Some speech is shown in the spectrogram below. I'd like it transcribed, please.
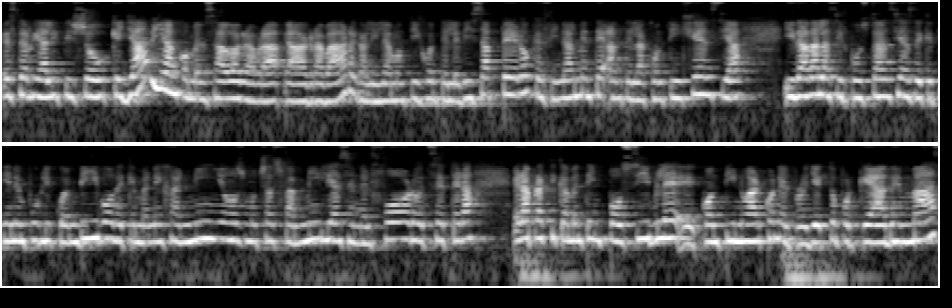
este reality show que ya habían comenzado a grabar, a grabar Galilea Montijo en Televisa, pero que finalmente ante la contingencia y dadas las circunstancias de que tienen público en vivo, de que manejan niños, muchas familias en el foro, etcétera, era prácticamente imposible eh, continuar con el proyecto porque además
